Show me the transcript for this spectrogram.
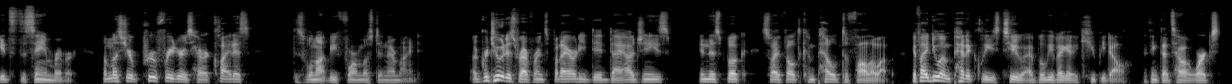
it's the same river. Unless your proofreader is Heraclitus, this will not be foremost in their mind. A gratuitous reference, but I already did Diogenes, in this book, so I felt compelled to follow up. If I do Empedocles too, I believe I get a Cupid doll. I think that's how it works.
